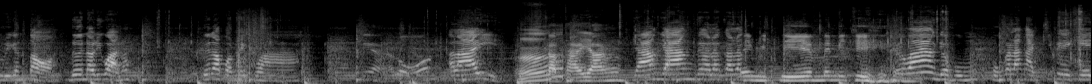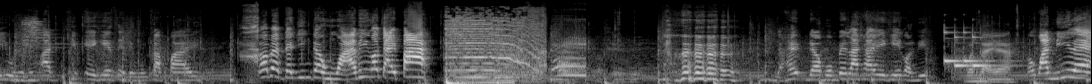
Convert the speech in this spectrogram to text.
ลุยกันต่อ เดินเอาดีกว่าเนาะ เดินเอาปลอดภัยกว่า เนี่ยฮัลโหลอะไร กลับไทยยัง ยางยางเดี๋ยวเรากำลังไม่มีทีม ไม่มีทีมไม่ว่าง เดี๋ยวผมผมกำลังอัดคลิป AK อยู่ เดี๋ยวผมอัดคลิป AK เสร็จเดี๋ยวผมกลับไป ก็แบบจะยิงแต่หัวพี่เข้าใจปะ โอเคพี่เดี๋ยวให้เดี๋ยวผมเป็นราชาเอเคก่อนพี่ วันไหนอะก็วันนี้แหละ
